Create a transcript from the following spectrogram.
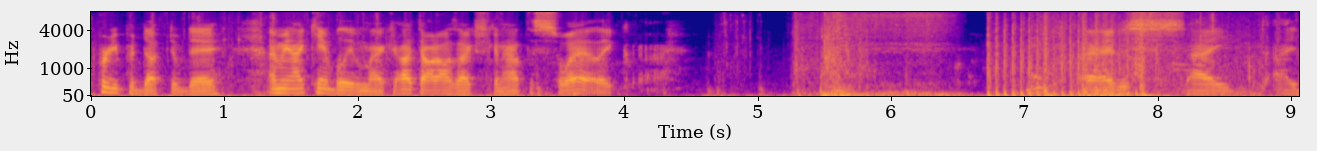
a pretty productive day. I mean I can't believe I'm, act- I thought I was actually gonna have to sweat. Like, I just, I, I,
